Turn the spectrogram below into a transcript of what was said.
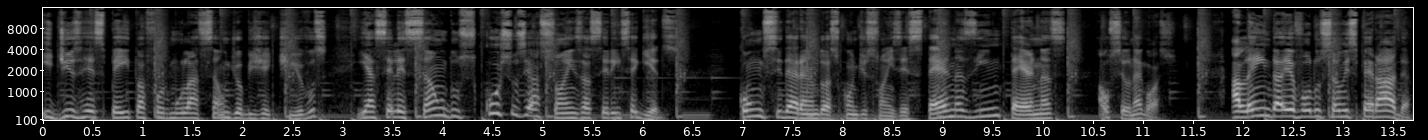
e diz respeito à formulação de objetivos e à seleção dos cursos e ações a serem seguidos, considerando as condições externas e internas ao seu negócio, além da evolução esperada,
